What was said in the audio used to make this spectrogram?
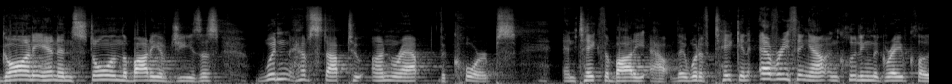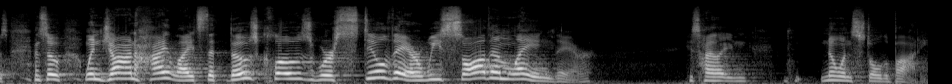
gone in and stolen the body of Jesus wouldn't have stopped to unwrap the corpse and take the body out. They would have taken everything out, including the grave clothes. And so when John highlights that those clothes were still there, we saw them laying there, he's highlighting no one stole the body.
